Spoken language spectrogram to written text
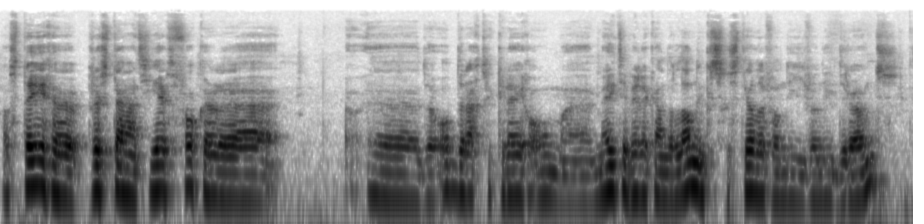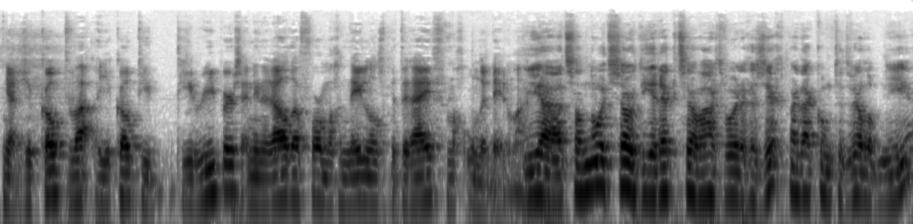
als tegenprestatie heeft Fokker eh, eh, de opdracht gekregen om mee te werken aan de landingsgestellen van die, van die drones. Ja, dus je koopt, wa- je koopt die, die Reapers en in ruil daarvoor mag een Nederlands bedrijf mag onderdelen maken. Ja, het zal nooit zo direct zo hard worden gezegd, maar daar komt het wel op neer.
